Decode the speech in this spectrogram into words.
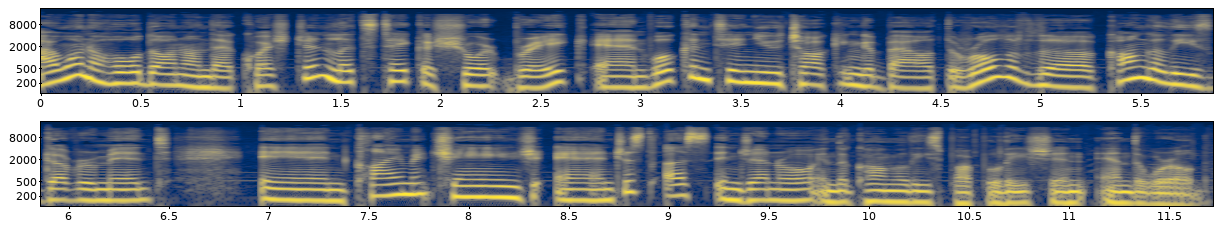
I want to hold on on that question. Let's take a short break and we'll continue talking about the role of the Congolese government in climate change and just us in general in the Congolese population and the world.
